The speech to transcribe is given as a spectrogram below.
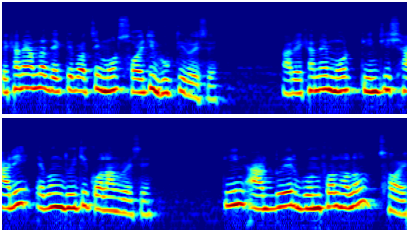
এখানে আমরা দেখতে পাচ্ছি মোট ছয়টি ভুক্তি রয়েছে, আর এখানে মোট তিনটি সারি এবং দুইটি কলাম রয়েছে। তিন আর দুইয়ের গুণফল হলো ছয়।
